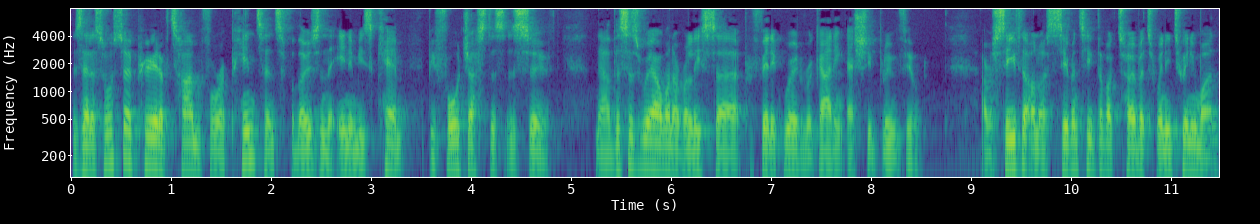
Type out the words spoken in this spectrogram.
is that it's also a period of time for repentance for those in the enemy's camp before justice is served. Now, this is where I want to release a prophetic word regarding Ashley Bloomfield. I received it on the 17th of October 2021,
